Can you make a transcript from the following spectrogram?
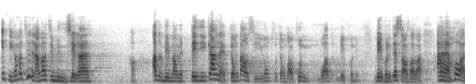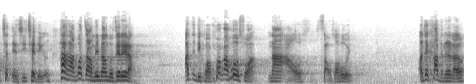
一直感觉即个人哦真面熟啊。吼啊，就迷茫迷。第二天呢，中昼时伊讲中昼困，我袂困哩，袂困哩，在扫扫扫。哎呀，好啊，切电视切电，哈哈，我昨眠梦就这个啦。啊，直直看看到好煞，然后扫煞好诶。啊，这敲电话来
